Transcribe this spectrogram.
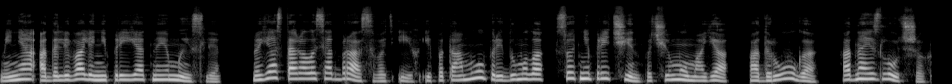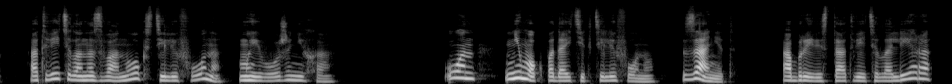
Меня одолевали неприятные мысли, но я старалась отбрасывать их и потому придумала сотни причин, почему моя подруга, одна из лучших, ответила на звонок с телефона моего жениха. Он не мог подойти к телефону. Занят, обрывисто ответила Лера,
